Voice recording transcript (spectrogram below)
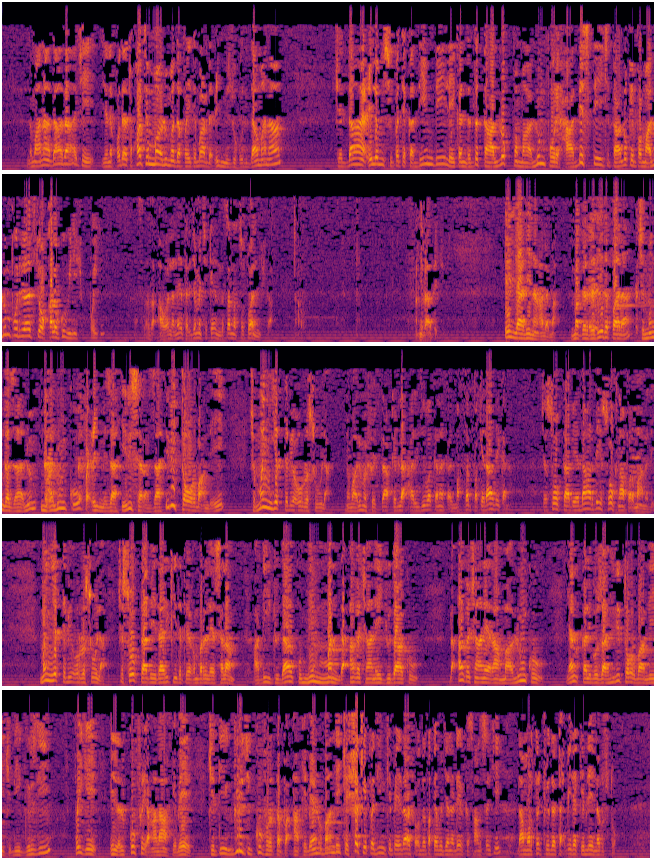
نو معنا دا دا چې یعنی خدای ته خاصه معلومه ده په اعتبار د علم ظهور دا معنا چې دا علم صفت قدیم دی لیکن د تعلق په معلوم پورې حادث دی چې تعلق په معلوم پورې راځي او خلکو ویني پوي مثلا دا اوله نه ترجمه چې کین د سنت سوال نشته اراده الا دین علم مگر د دې لپاره چې مونږه ظالم معلوم کو په علم ظاهری سره ظاهری تور باندې چې من یتبع الرسول نو معلومه شو چې دا قبله عارضی وکنه مقصد پکې دا دی کنه چې څوک تابعدار دی څوک نافرمان دی من یتبع الرسول چې څوک تابعداري کوي د پیغمبر علی السلام ادي جدا کو ممن د هغه چانه جدا کو د هغه چانه را معلوم کو ينقلب ظاهري تور باندې چې دی ګرځي پیږي ال الكفر علی عقبه چې دی ګرځي کفر ته په عقبینو باندې چې شک په دین کې پیدا شو د تقوی جن ډیر کسان سچي دا مرتد شو د تحویل قبله نرستو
